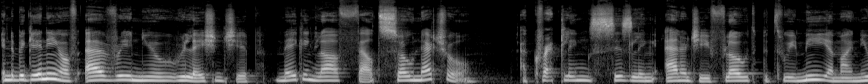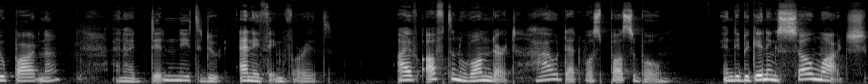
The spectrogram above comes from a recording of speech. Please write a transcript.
In the beginning of every new relationship, making love felt so natural. A crackling, sizzling energy flowed between me and my new partner, and I didn't need to do anything for it. I've often wondered how that was possible. In the beginning, so much,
